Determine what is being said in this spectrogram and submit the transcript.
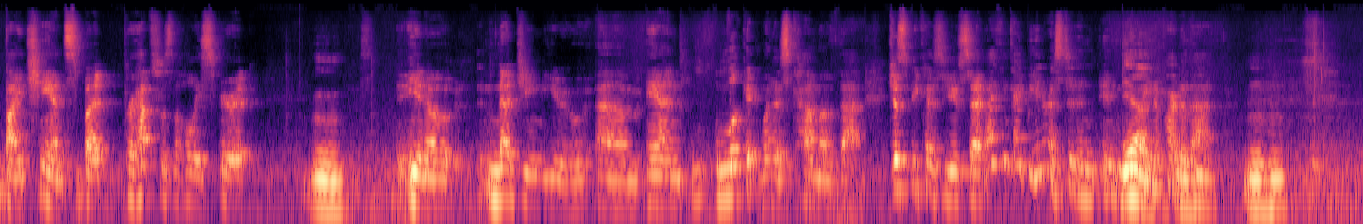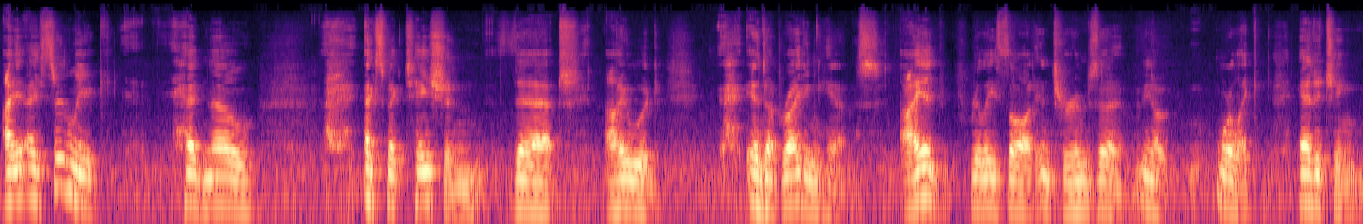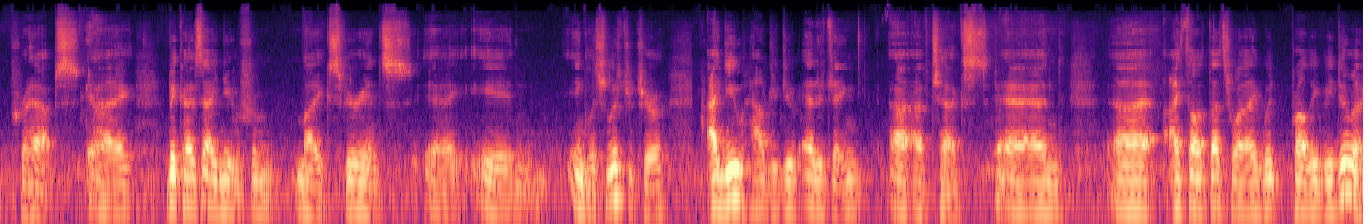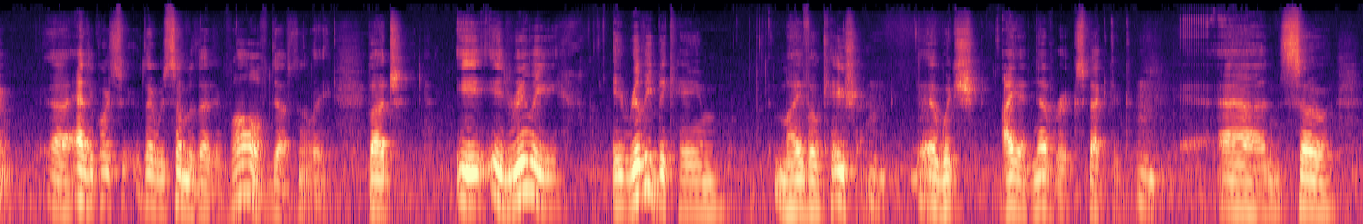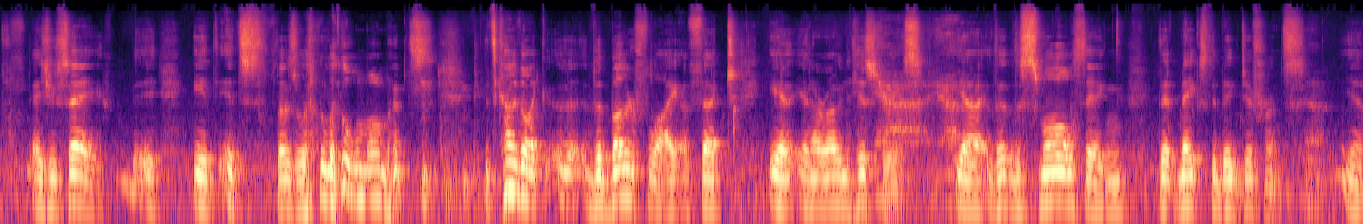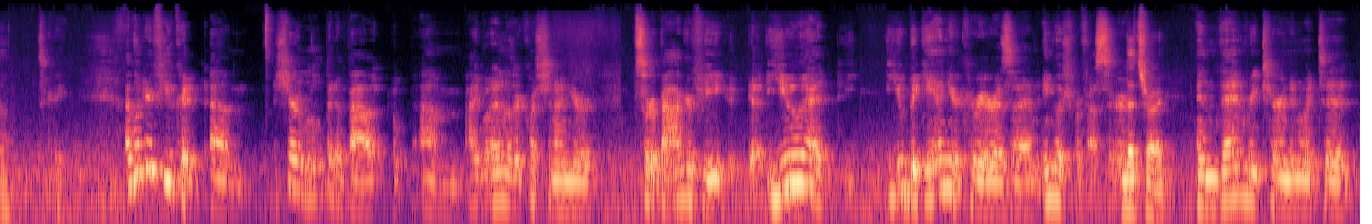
by chance, but perhaps was the Holy Spirit Mm. you know, nudging you um, and look at what has come of that. Just because you said, I think I'd be interested in, in Yeah. being a part of that. hmm I, I certainly had no expectation that I would end up writing hymns. I had really thought in terms of, you know, more like editing, perhaps, Yeah. uh, because I knew from my experience uh, in English literature, I knew how to do editing uh, of text, and uh, I thought that's what I would probably be doing. Uh, and of course, there was some of that involved, definitely, but it, it really, it really became my vocation, uh, which I had never expected. Mm. And so, as you say, it, it, it's those little moments. It's kind of like the, the butterfly effect in, in our own histories. Yeah, yeah. the, the small thing that makes the big difference. Yeah. Yeah. That's great. I wonder if you could um, share a little bit about. Um, I another question on your sort of biography. You had you began your career as an English professor. That's right. And then returned and went to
